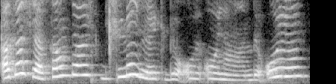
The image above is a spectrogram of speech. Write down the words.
Arkadaşlar satranç düşünerek bir oy- oynanan bir oyun.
